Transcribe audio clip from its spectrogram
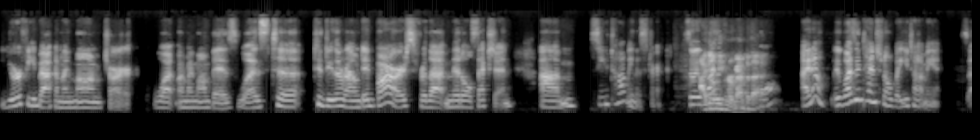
your feedback on my mom chart, what on my mom viz was to to do the rounded bars for that middle section. Um, so you taught me this trick. So I don't even remember that. I know it was intentional, but you taught me it. So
